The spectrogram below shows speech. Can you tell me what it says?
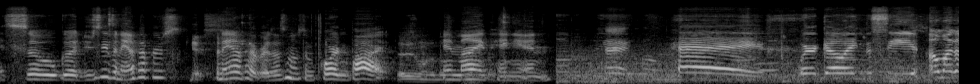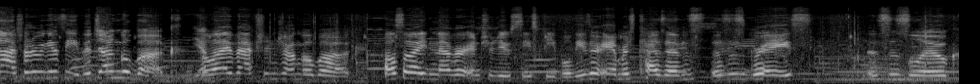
It's so good. Did you see banana peppers? Yes. Banana peppers. That's the most important part. That is one of the most in my opinion. Hey. Hey, we're going to see, oh my gosh, what are we going to see? The Jungle Book. The live action Jungle Book. Also, I never introduced these people. These are Amber's cousins. This is Grace. This is Luke.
